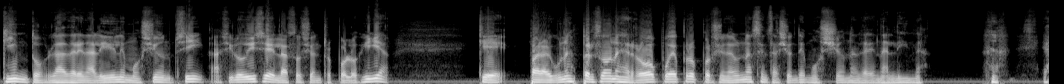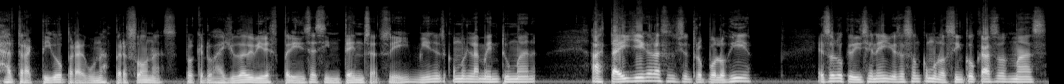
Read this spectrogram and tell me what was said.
Quinto, la adrenalina y la emoción. Sí, así lo dice la socioantropología, que para algunas personas el robo puede proporcionar una sensación de emoción, adrenalina. es atractivo para algunas personas porque los ayuda a vivir experiencias intensas. ¿sí? Miren cómo es la mente humana. Hasta ahí llega la socioantropología. Eso es lo que dicen ellos. Esos son como los cinco casos más,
